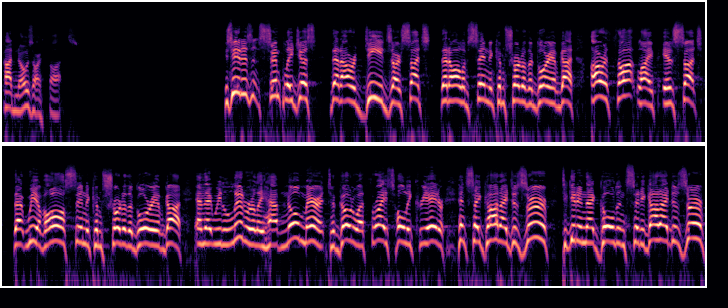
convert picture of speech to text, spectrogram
God knows our thoughts. You see, it isn't simply just that our deeds are such that all have sinned and come short of the glory of God. Our thought life is such that we have all sinned and come short of the glory of God, and that we literally have no merit to go to a thrice holy Creator and say, God, I deserve to get in that golden city. God, I deserve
